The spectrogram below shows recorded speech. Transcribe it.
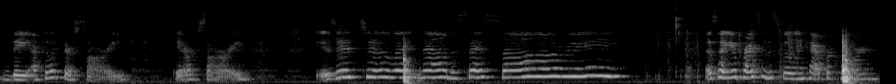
they I feel like they're sorry. They are sorry. Is it too late now to say sorry? That's how your person is feeling, Capricorn.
